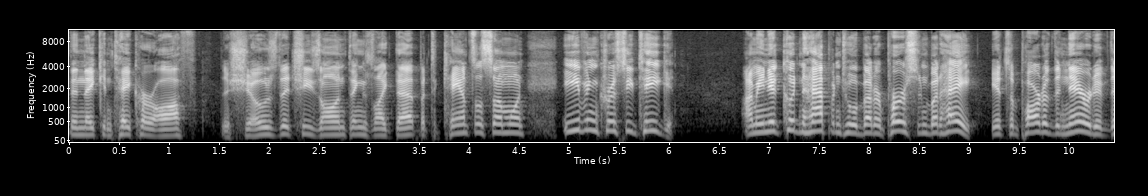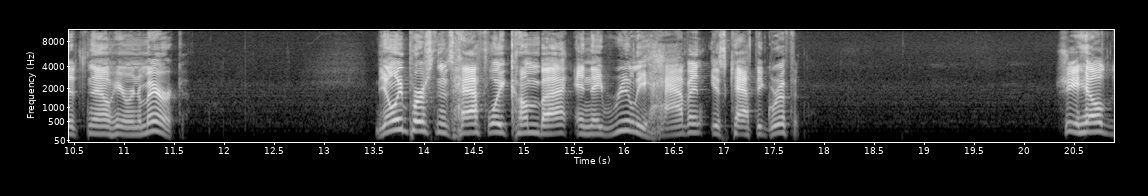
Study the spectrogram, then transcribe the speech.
then they can take her off the shows that she's on, things like that. But to cancel someone, even Chrissy Teigen, I mean, it couldn't happen to a better person, but hey, it's a part of the narrative that's now here in America. The only person that's halfway come back, and they really haven't, is Kathy Griffin. She held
